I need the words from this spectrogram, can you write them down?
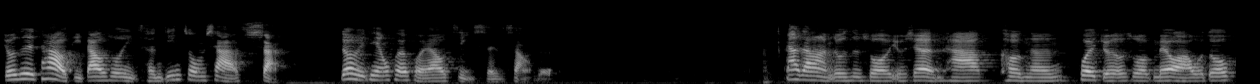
就是他有提到说，你曾经种下善。总有一天会回到自己身上的。那当然就是说，有些人他可能会觉得说，没有啊，我都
